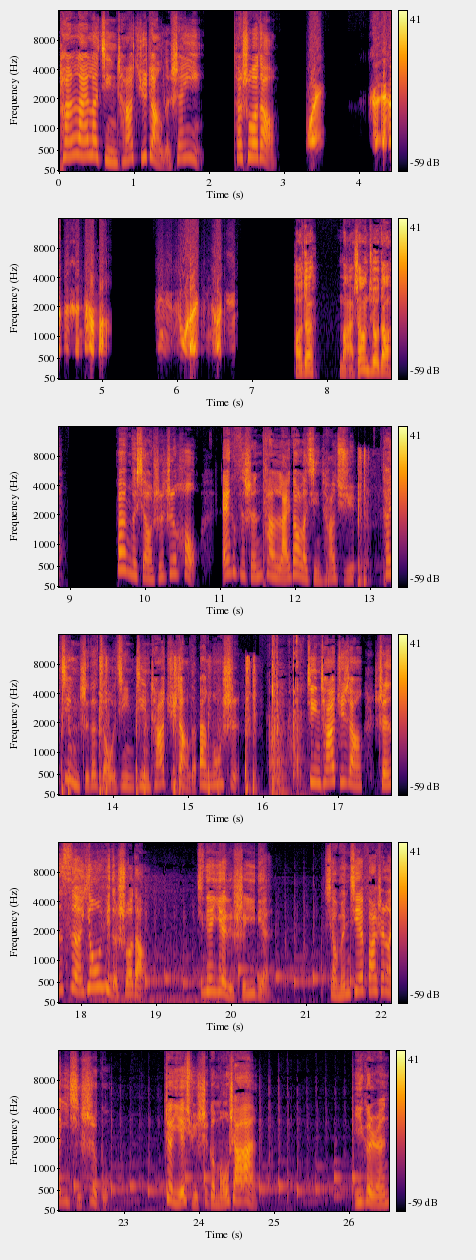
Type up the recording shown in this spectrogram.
传来了警察局长的声音，他说道：“喂，是 X 神探吧？请你速来警察局。”“好的，马上就到。”半个小时之后，X 神探来到了警察局，他径直地走进警察局长的办公室。警察局长神色忧郁地说道：“今天夜里十一点，小门街发生了一起事故，这也许是个谋杀案。一个人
